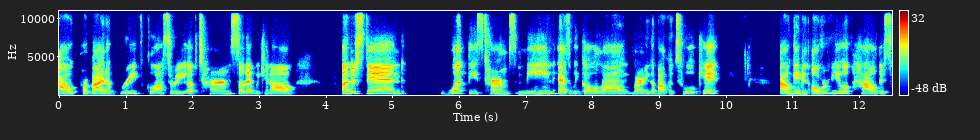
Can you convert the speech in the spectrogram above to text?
I'll provide a brief glossary of terms so that we can all understand what these terms mean as we go along learning about the toolkit. I'll give an overview of how this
